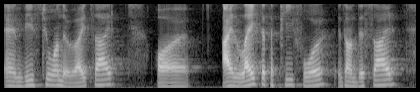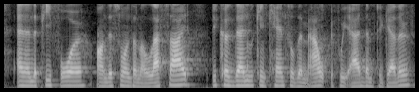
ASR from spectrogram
And these two on the right side are, I like that the P4 is on this side, and then the P4 on this one's on the left side because then we can cancel them out if we add them together.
